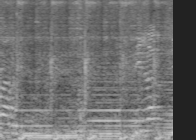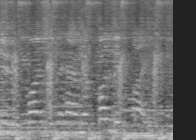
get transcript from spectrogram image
He loves you. He wants you to have an abundant life.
